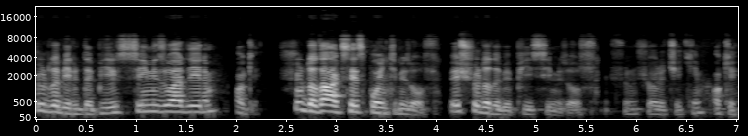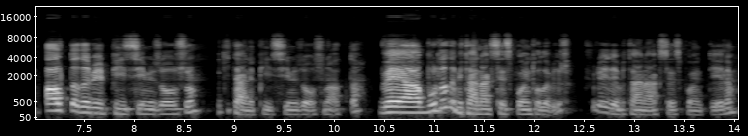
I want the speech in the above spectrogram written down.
Şurada bir de PC'miz var diyelim. Okey. Şurada da access point'imiz olsun. Ve şurada da bir PC'miz olsun. Şunu şöyle çekeyim. Okey. Altta da bir PC'miz olsun. İki tane PC'miz olsun hatta. Veya burada da bir tane access point olabilir. Şuraya da bir tane access point diyelim.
